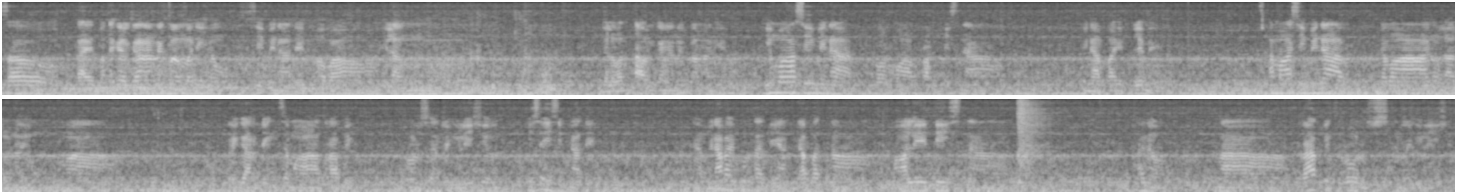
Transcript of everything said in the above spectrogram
So, kahit matagal ka na nagmamaniho, isipin natin, baka ilang dalawang taon ka na nagmamaniho. Yung mga seminar or mga practice na pinapa-implement, ang mga seminar na mga ano, lalo na yung mga regarding sa mga traffic rules and regulation, isa-isip natin. Na pinaka-importante yan, dapat na mga latest na ano, na traffic rules and regulation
